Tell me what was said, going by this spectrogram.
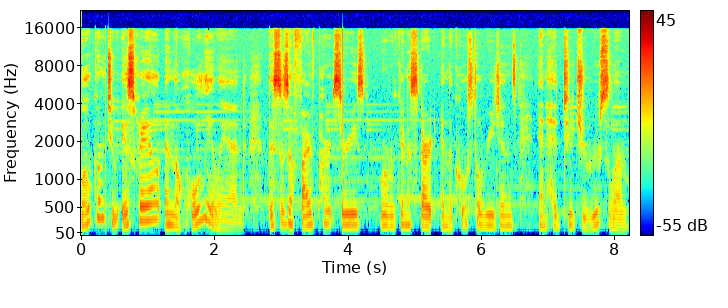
Welcome to Israel and the Holy Land. This is a five part series where we're going to start in the coastal regions and head to Jerusalem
